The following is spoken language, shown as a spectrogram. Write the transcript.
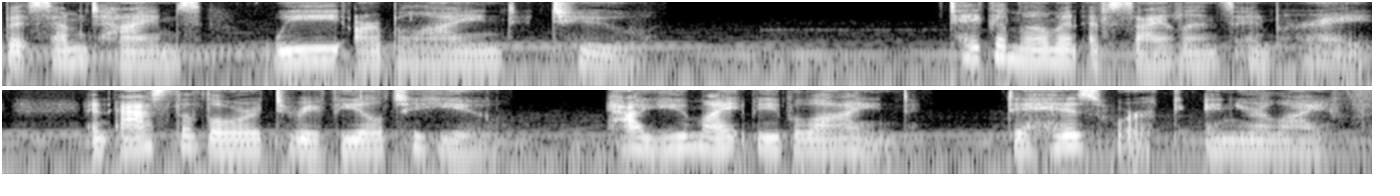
But sometimes we are blind too. Take a moment of silence and pray and ask the Lord to reveal to you how you might be blind to His work in your life,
